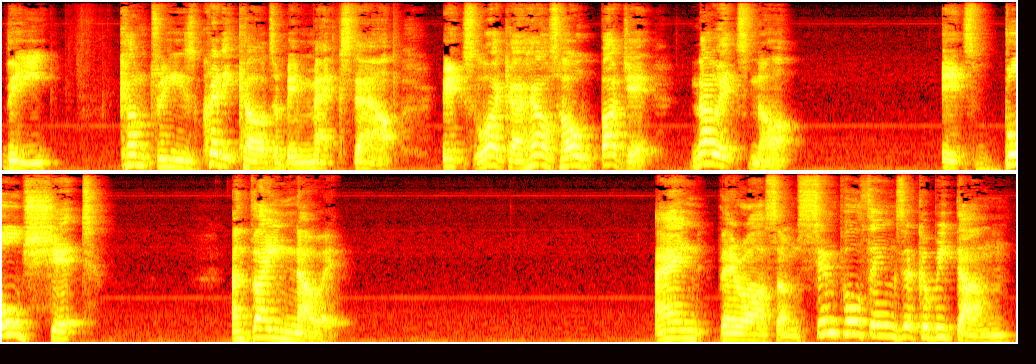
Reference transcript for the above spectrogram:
the country's credit cards have been maxed out. It's like a household budget. No, it's not. It's bullshit. And they know it. And there are some simple things that could be done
